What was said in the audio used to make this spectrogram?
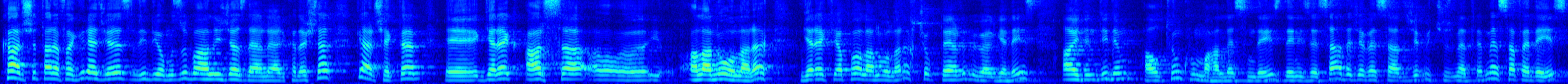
karşı tarafa gireceğiz. Videomuzu bağlayacağız değerli arkadaşlar. Gerçekten e, gerek arsa e, alanı olarak gerek yapı alanı olarak çok değerli bir bölgedeyiz. Aydın Didim Altınkum mahallesindeyiz. Denize sadece ve sadece 300 metre mesafedeyiz.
